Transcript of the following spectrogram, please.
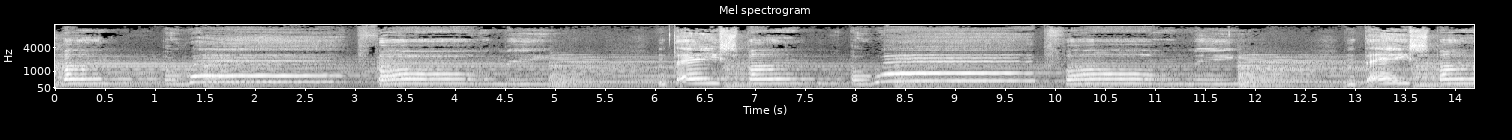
spun a web for me. They spun a web for me. They spun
